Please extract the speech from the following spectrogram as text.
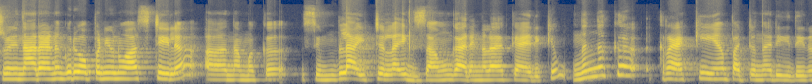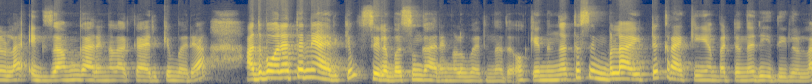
ശ്രീനാരായണ ഗുരു ഓപ്പൺ യൂണിവേഴ്സിറ്റിയിൽ നമുക്ക് സിമ്പിൾ ആയിട്ടുള്ള എക്സാമും കാര്യങ്ങളൊക്കെ ആയിരിക്കും. നിങ്ങൾക്ക് ക്രാക്ക് ചെയ്യാൻ പറ്റുന്ന രീതിയിലുള്ള എക്സാമും കാര്യങ്ങളൊക്കെ ആയിരിക്കും വരിക. അതുപോലെ തന്നെ ആയിരിക്കും സിലബസും കാര്യങ്ങളും വരുന്നത്. ഓക്കെ നിങ്ങൾക്ക് സിമ്പിൾ ആയിട്ട് ക്രാക്ക് ചെയ്യാൻ പറ്റുന്ന രീതിയിലുള്ള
